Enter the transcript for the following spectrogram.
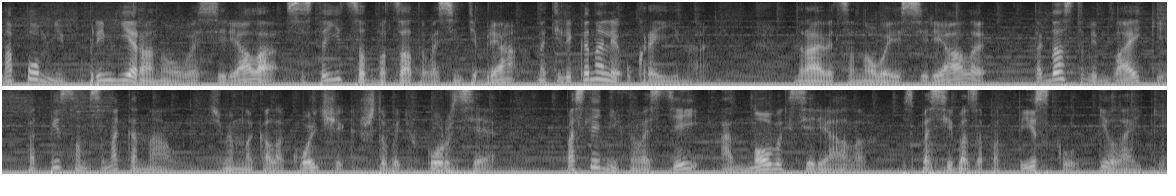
Напомним, премьера нового сериала состоится 20 сентября на телеканале Украина. Нравятся новые сериалы? Тогда ставим лайки, подписываемся на канал, жмем на колокольчик, чтобы быть в курсе последних новостей о новых сериалах. Спасибо за подписку и лайки.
